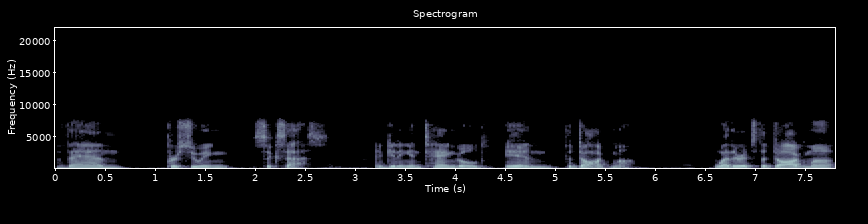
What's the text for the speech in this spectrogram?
than pursuing success and getting entangled in the dogma. Whether it's the dogma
